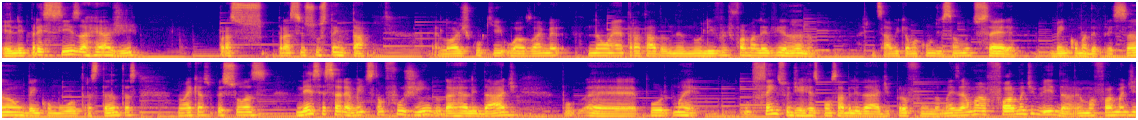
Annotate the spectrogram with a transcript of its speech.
ele precisa reagir para se sustentar. É lógico que o Alzheimer não é tratado no livro de forma leviana. A gente sabe que é uma condição muito séria, bem como a depressão, bem como outras tantas. Não é que as pessoas necessariamente estão fugindo da realidade por, é, por uma, um senso de responsabilidade profunda, mas é uma forma de vida, é uma forma de,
